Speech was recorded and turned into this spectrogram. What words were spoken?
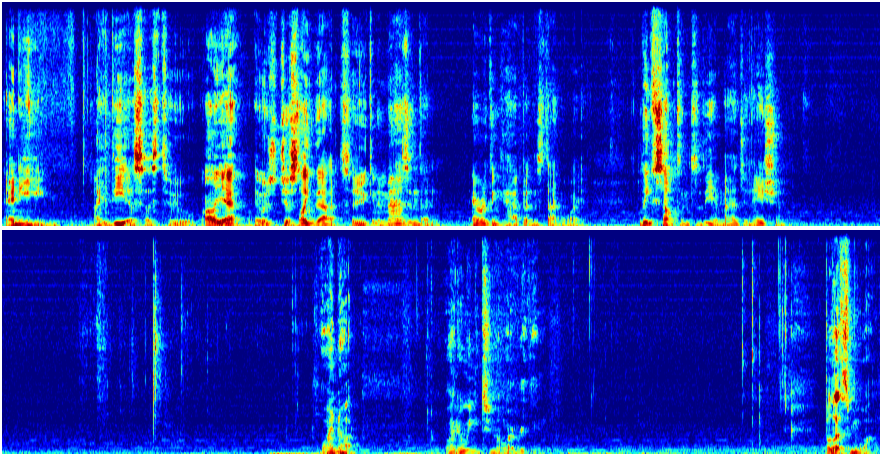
any ideas as to, oh yeah, it was just like that. So you can imagine that everything happens that way. Leave something to the imagination. Why not? Why do we need to know everything? But let's move on.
